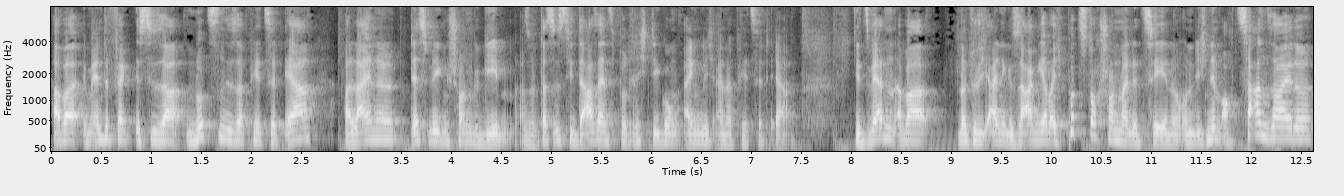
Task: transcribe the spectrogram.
Aber im Endeffekt ist dieser Nutzen dieser PZR alleine deswegen schon gegeben. Also das ist die Daseinsberechtigung eigentlich einer PZR. Jetzt werden aber natürlich einige sagen, ja, aber ich putze doch schon meine Zähne und ich nehme auch Zahnseide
